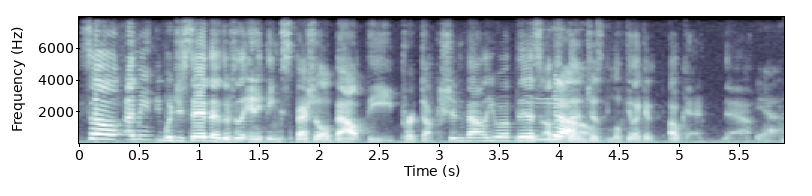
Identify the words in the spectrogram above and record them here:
so I mean, would you say that there's really anything special about the production value of this, other than just looking like an? Okay, yeah. Yeah.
